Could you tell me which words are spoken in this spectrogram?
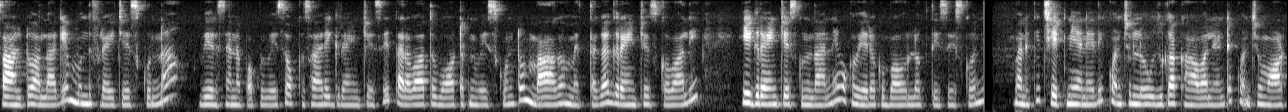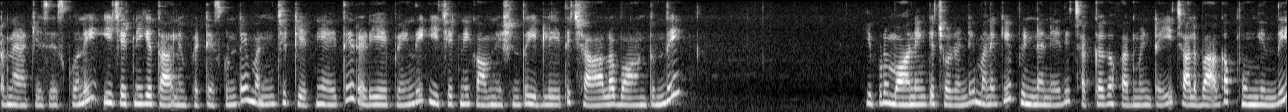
సాల్ట్ అలాగే ముందు ఫ్రై చేసుకున్న వేరుశెనగ పప్పు వేసి ఒకసారి గ్రైండ్ చేసి తర్వాత వాటర్ని వేసుకుంటూ బాగా మెత్తగా గ్రైండ్ చేసుకోవాలి. ఈ గ్రైండ్ చేసుకున్న దాన్ని ఒక వేరొక బౌల్లోకి తీసేసుకొని మనకి చట్నీ అనేది కొంచెం లూజుగా కావాలంటే కొంచెం వాటర్ని యాడ్ చేసేసుకొని ఈ చట్నీకి తాలింపు పెట్టేసుకుంటే మంచి చట్నీ అయితే రెడీ అయిపోయింది. ఈ చట్నీ కాంబినేషన్తో ఇడ్లీ అయితే చాలా బాగుంటుంది. ఇప్పుడు మార్నింగ్కి చూడండి మనకి పిండి అనేది చక్కగా ఫర్మెంట్ అయ్యి చాలా బాగా పొంగింది.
